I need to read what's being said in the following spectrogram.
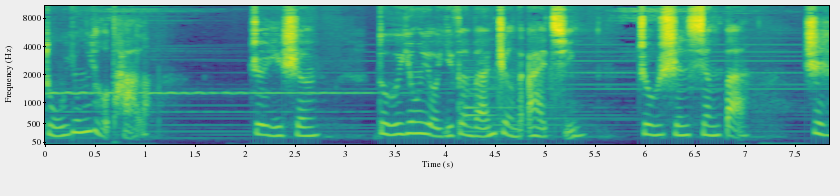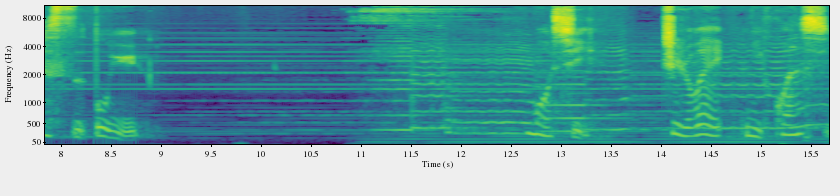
独拥有他了，这一生。独拥有一份完整的爱情，终身相伴，至死不渝。莫喜，只为你欢喜。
